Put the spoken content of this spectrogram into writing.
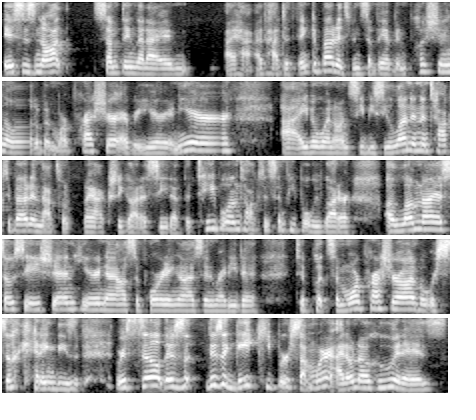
this is not something that I'm I have had to think about. It's been something I've been pushing a little bit more pressure every year and year. I even went on CBC London and talked about it. And that's when I actually got a seat at the table and talked to some people. We've got our alumni association here now supporting us and ready to to put some more pressure on, but we're still getting these, we're still there's there's a gatekeeper somewhere. I don't know who it is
